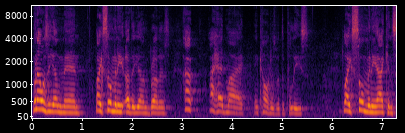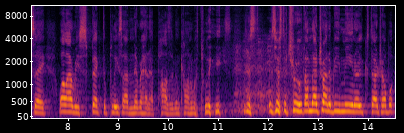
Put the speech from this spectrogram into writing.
When I was a young man, like so many other young brothers, I, I had my encounters with the police. Like so many, I can say, while I respect the police, I've never had a positive encounter with police. just, it's just the truth. I'm not trying to be mean or start trouble.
